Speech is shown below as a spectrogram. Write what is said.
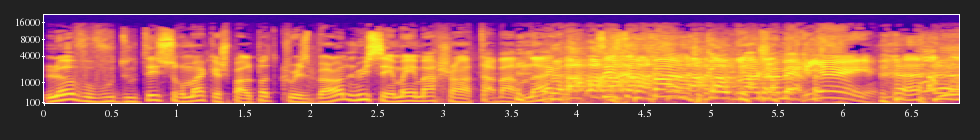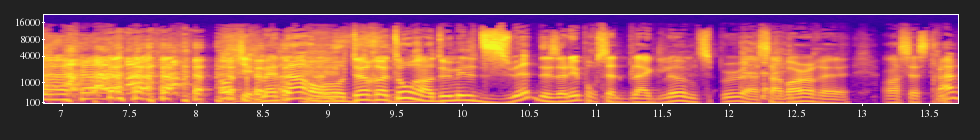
Là, vous vous doutez sûrement que je parle pas de Chris Brown. Lui, ses mains marchent en tabarnak. C'est sa femme qui comprend jamais rien. OK, maintenant, on, de retour en 2018. Désolé pour cette blague-là, un petit peu à saveur ancestrale.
